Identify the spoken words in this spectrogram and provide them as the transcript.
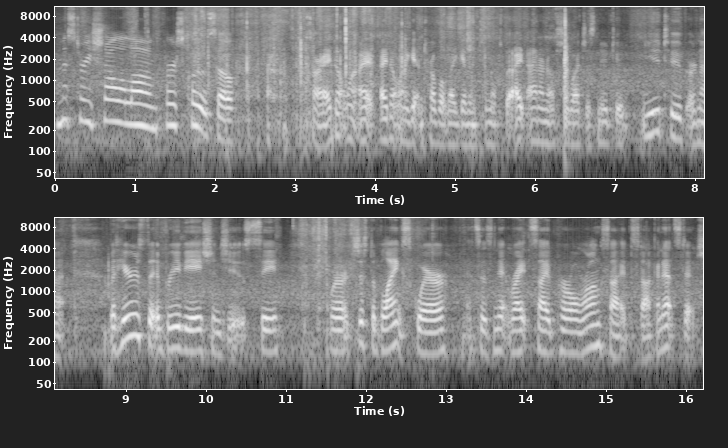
mystery shawl along, first clue. So, sorry, I don't want I, I don't want to get in trouble by giving too much, but I, I don't know if she watches YouTube YouTube or not. But here's the abbreviations used. See, where it's just a blank square, it says knit right side, purl wrong side, stockinette stitch.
